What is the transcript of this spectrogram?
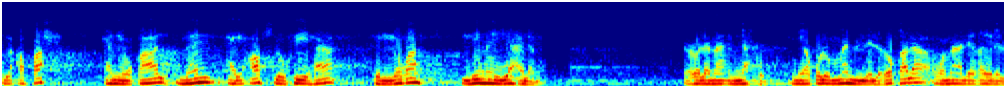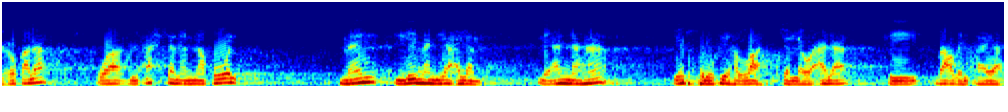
الأصح أن يقال من الأصل فيها في اللغة لمن يعلم. علماء النحو هم يقولون من للعقلاء وما لغير العقلاء والأحسن أن نقول من لمن يعلم لأنها يدخل فيها الله جل وعلا في بعض الآيات.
